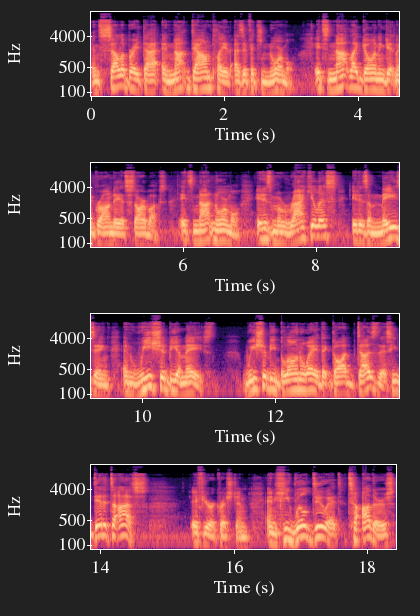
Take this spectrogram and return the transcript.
and celebrate that and not downplay it as if it's normal. It's not like going and getting a grande at Starbucks. It's not normal. It is miraculous. It is amazing. And we should be amazed. We should be blown away that God does this. He did it to us if you're a Christian, and He will do it to others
